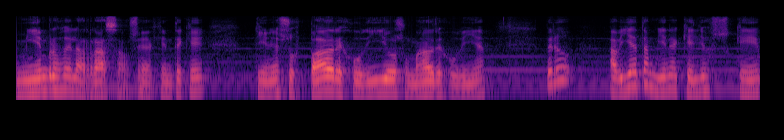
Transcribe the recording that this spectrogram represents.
miembros de la raza, o sea, gente que tiene sus padres judíos, su madre judía, pero había también aquellos que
